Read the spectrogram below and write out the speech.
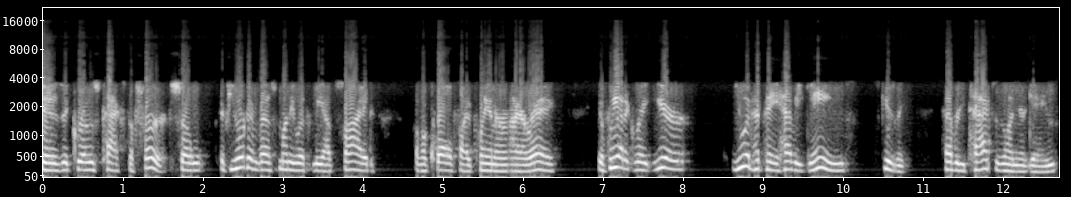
is it grows tax deferred. So if you were to invest money with me outside of a qualified plan or an IRA, if we had a great year, you would pay heavy gains, excuse me, heavy taxes on your gains,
